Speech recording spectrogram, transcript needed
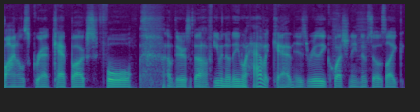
vinyl scrap cat box full of their stuff, even though they don't have a cat, is really questioning themselves like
